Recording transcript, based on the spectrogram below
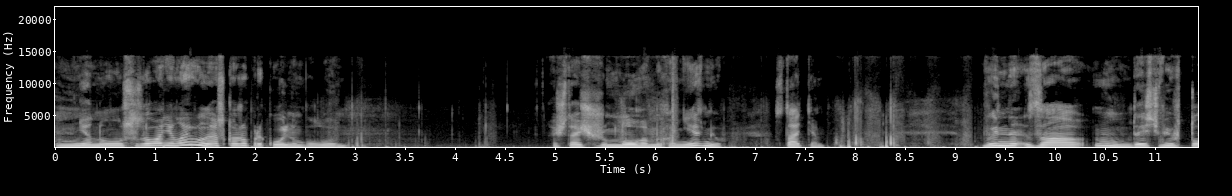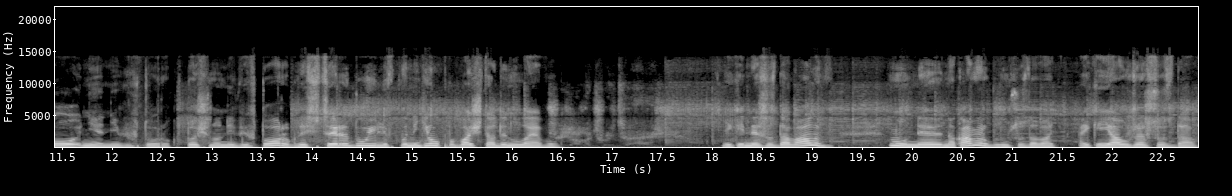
Не, ну, создавание левела, я скажу, прикольно було. Я вважаю, що много механізмів. Кстати, ви не за ну, десь вівто... Ні, не вівторок, точно не вівторок, десь в середу або в понеділок побачите один левел, який не создавали. Ну, не на камеру будемо создавати, а який я вже создав.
